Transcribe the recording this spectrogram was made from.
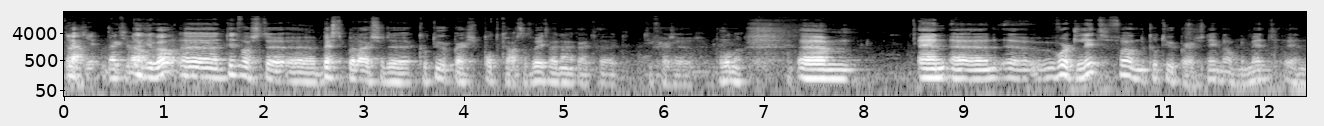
Dank je. Ja, dankjewel. dankjewel. Uh, dit was de eh, uh, best beluisterde cultuurpers podcast. Dat weten wij namelijk uit diverse bronnen. Ehm, en eh, eh, word lid van Cultuurpers. Neem een abonnement en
